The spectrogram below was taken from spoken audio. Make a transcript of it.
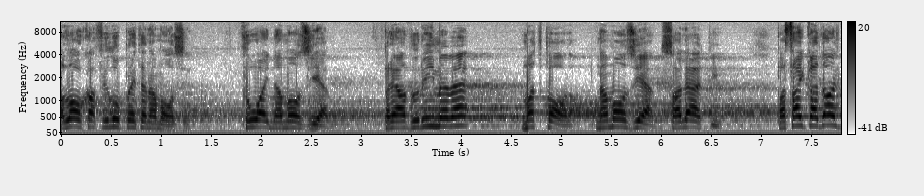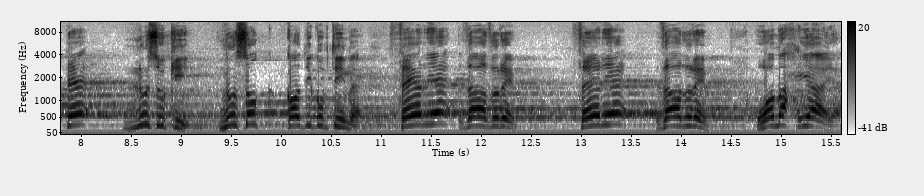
Allahu ka fillu prej te namazi, thuaj namazi jem. Prej adhurimeve, më të para, namazi jem, salati. Pastaj ka dalë te nusuki, nusuk ka dy kuptime, therrje dhe adhurim, therrje dhe adhurim, ve mahjaje,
